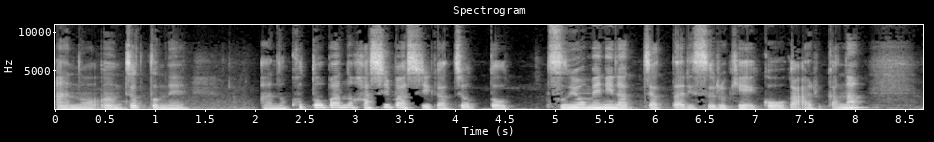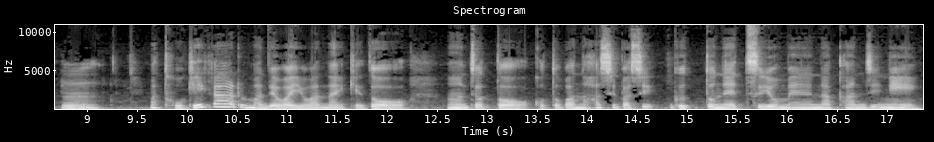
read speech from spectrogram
あの、うん、ちょっとね、あの、言葉の端々がちょっと強めになっちゃったりする傾向があるかな。うん。まあ、トゲがあるまでは言わないけど、うん、ちょっと言葉の端々、ぐっとね、強めな感じに、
